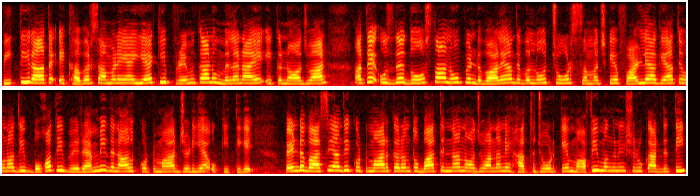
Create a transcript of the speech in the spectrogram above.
ਬੀਤੀ ਰਾਤ ਇਹ ਖਬਰ ਸਾਹਮਣੇ ਆਈ ਹੈ ਕਿ ਪ੍ਰੇਮਿਕਾ ਨੂੰ ਮਿਲਣ ਆਏ ਇੱਕ ਨੌਜਵਾਨ ਅਤੇ ਉਸਦੇ ਦੋਸਤਾਂ ਨੂੰ ਪਿੰਡ ਵਾਲਿਆਂ ਦੇ ਵੱਲੋਂ ਚੋਰ ਸਮਝ ਕੇ ਫੜ ਲਿਆ ਗਿਆ ਤੇ ਉਹਨਾਂ ਦੀ ਬਹੁਤ ਹੀ ਬੇਰਹਿਮੀ ਦੇ ਨਾਲ ਕੁੱਟਮਾਰ ਜਿਹੜੀ ਹੈ ਉਹ ਕੀਤੀ ਗਈ। ਪਿੰਡ ਵਾਸੀਆਂ ਦੀ ਕੁੱਟਮਾਰ ਕਰਨ ਤੋਂ ਬਾਅਦ ਤਿੰਨਾਂ ਨੌਜਵਾਨਾਂ ਨੇ ਹੱਥ ਜੋੜ ਕੇ ਮਾਫੀ ਮੰਗਣੀ ਸ਼ੁਰੂ ਕਰ ਦਿੱਤੀ।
